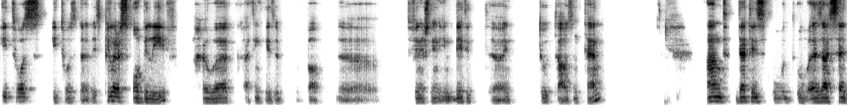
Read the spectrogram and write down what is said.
It was it was the, these pillars of belief, her work I think is about uh, finished in, in dated uh, in 2010 and that is as i said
